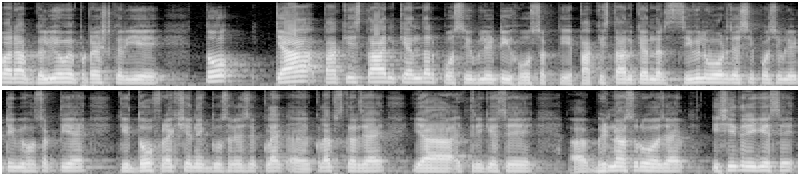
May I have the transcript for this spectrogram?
पर आप गलियों में प्रोटेस्ट करिए तो क्या पाकिस्तान के अंदर पॉसिबिलिटी हो सकती है? पाकिस्तान के अंदर सिविल वॉर जैसी पॉसिबिलिटी भी हो सकती है, कि दो फ्रैक्शन एक दूसरे से क्लैप्स कर जाए, या एक तरीके से भिड़ना शुरू हो जाए, इसी तरीके से।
